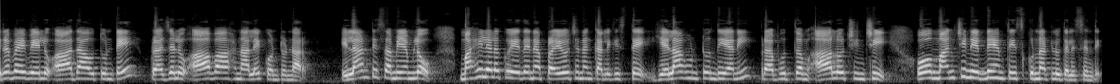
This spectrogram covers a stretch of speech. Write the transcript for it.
ఇరవై వేలు ఆదా అవుతుంటే ప్రజలు ఆ వాహనాలే కొంటున్నారు. ఇలాంటి సమయంలో మహిళలకు ఏదైనా ప్రయోజనం కలిగిస్తే ఎలా ఉంటుంది అని ప్రభుత్వం ఆలోచించి ఓ మంచి నిర్ణయం తీసుకున్నట్లు తెలిసింది.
